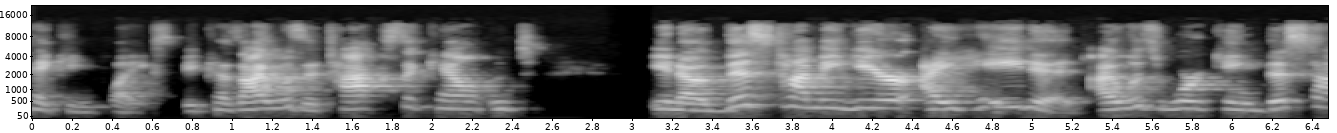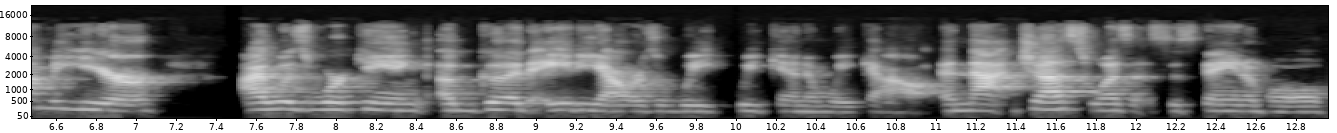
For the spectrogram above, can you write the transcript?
taking place because I was a tax accountant you know, this time of year, I hated. I was working this time of year, I was working a good 80 hours a week, week in and week out. And that just wasn't sustainable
